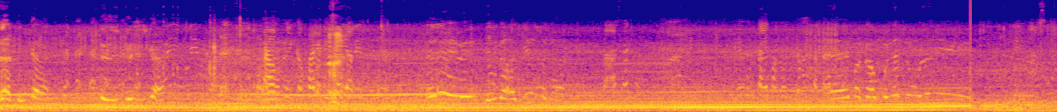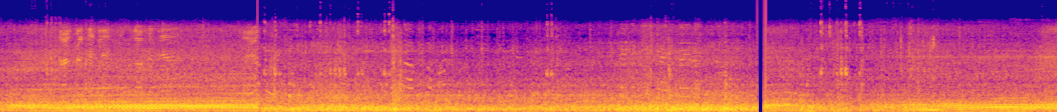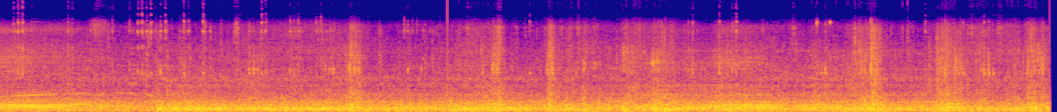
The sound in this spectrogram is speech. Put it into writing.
Parating ka. Tuloy-tuloy ka. Tawag ka pala. Eh, delikado yun. Taasan. Meron tayo makontrol. Eh, pagka-ulan, ulan eh.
